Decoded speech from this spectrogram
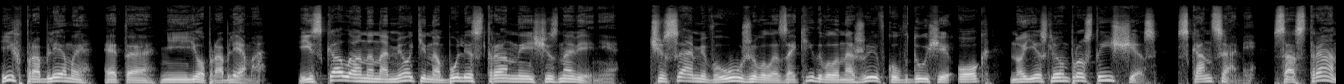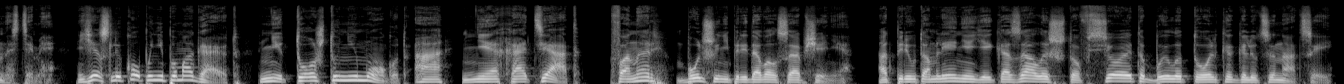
Их проблемы – это не ее проблема. Искала она намеки на более странные исчезновения. Часами выуживала, закидывала наживку в духе ок, но если он просто исчез, с концами, со странностями, если копы не помогают, не то что не могут, а не хотят. Фонарь больше не передавал сообщения. От переутомления ей казалось, что все это было только галлюцинацией.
